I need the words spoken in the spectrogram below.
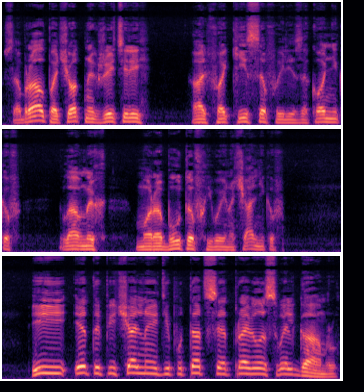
собрал почетных жителей альфакисов или законников, главных марабутов и военачальников. И эта печальная депутация отправилась в Эльгамру,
